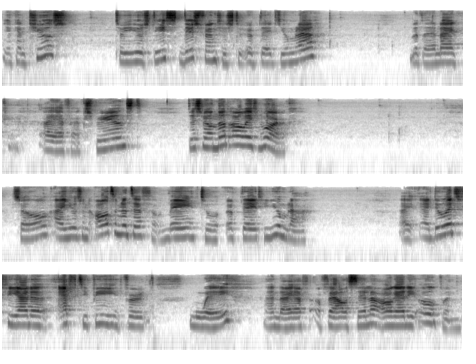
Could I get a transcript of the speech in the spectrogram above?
You can choose to use these, these functions to update Joomla, but uh, like I have experienced, this will not always work. So I use an alternative way to update Joomla. I, I do it via the FTP way and I have a FileZilla already open.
